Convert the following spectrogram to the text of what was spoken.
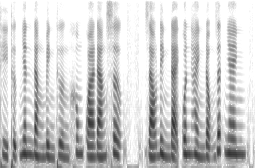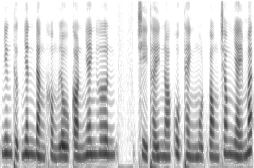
thì thực nhân đằng bình thường không quá đáng sợ. Giáo đình đại quân hành động rất nhanh, nhưng thực nhân đằng khổng lồ còn nhanh hơn. Chỉ thấy nó cuộc thành một vòng trong nháy mắt.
